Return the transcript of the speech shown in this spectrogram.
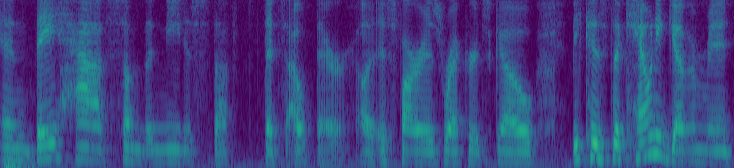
and they have some of the neatest stuff that's out there uh, as far as records go because the county government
